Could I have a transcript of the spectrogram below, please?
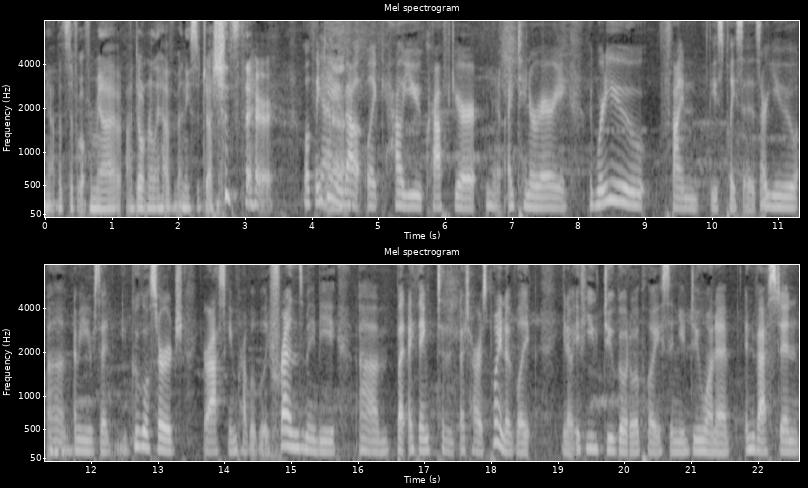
yeah, that's difficult for me. I, I don't really have any suggestions there. Well, thinking Yeah. about like how you craft your you know itinerary, like where do you find these places? Are you? Um, I mean, you said you Google search. You're asking probably friends, maybe. Um, but I think to Atara's point of like, you know, if you do go to a place and you do want to invest in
